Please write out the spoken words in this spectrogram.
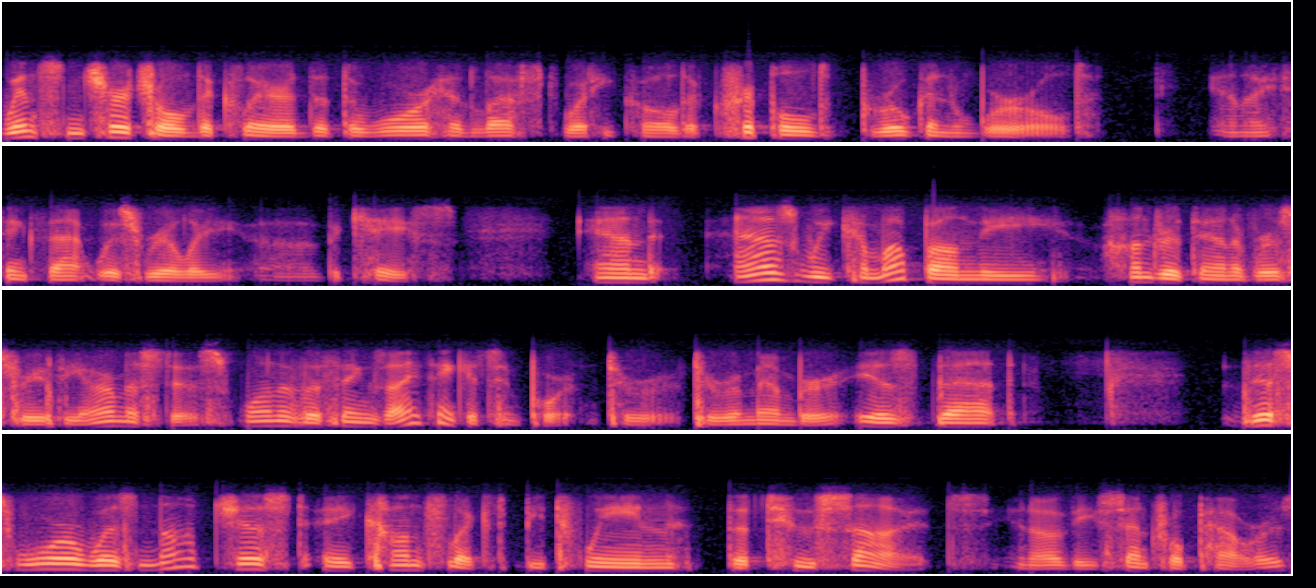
Winston Churchill declared that the war had left what he called a crippled, broken world, and I think that was really uh, the case. And as we come up on the 100th anniversary of the armistice, one of the things I think it's important to, to remember is that this war was not just a conflict between the two sides, you know, the Central Powers,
